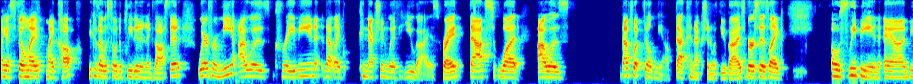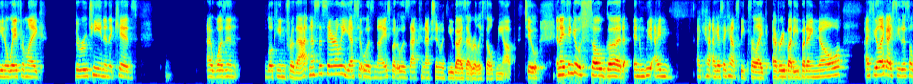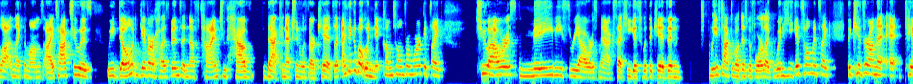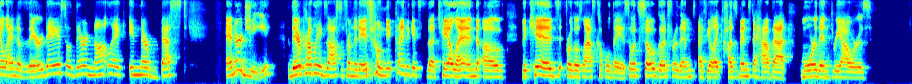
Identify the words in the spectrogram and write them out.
I guess fill my my cup because I was so depleted and exhausted. Where for me, I was craving that like connection with you guys, right? That's what I was that's what filled me up, that connection with you guys versus like oh, sleeping and being away from like the routine and the kids. I wasn't looking for that necessarily. Yes, it was nice, but it was that connection with you guys that really filled me up too. And I think it was so good and we I I can't I guess I can't speak for like everybody, but I know I feel like I see this a lot in like the moms I talk to is we don't give our husbands enough time to have that connection with our kids. Like I think about when Nick comes home from work, it's like 2 hours, maybe 3 hours max that he gets with the kids. And we've talked about this before like when he gets home it's like the kids are on the tail end of their day so they're not like in their best energy. They're probably exhausted from the day. So nick kind of gets the tail end of the kids for those last couple days. So it's so good for them. I feel like husbands to have that more than three hours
